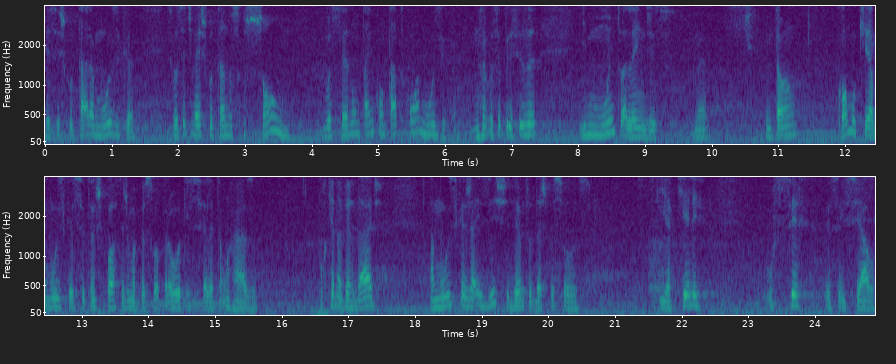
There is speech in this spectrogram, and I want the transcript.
esse escutar a música, se você estiver escutando o som, você não está em contato com a música. Você precisa ir muito além disso. Né? Então, como que a música se transporta de uma pessoa para outra se ela é tão rasa? Porque, na verdade, a música já existe dentro das pessoas. E aquele, o ser essencial,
